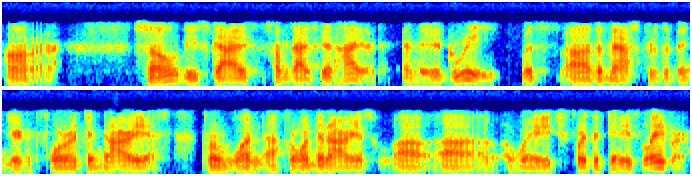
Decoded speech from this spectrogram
honor. So these guys, some guys get hired, and they agree with uh, the master of the vineyard for a denarius, for one uh, for one denarius uh, uh, wage for the day's labor.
